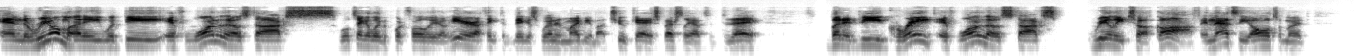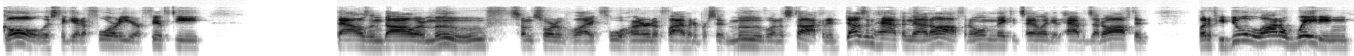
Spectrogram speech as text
and the real money would be if one of those stocks. We'll take a look at the portfolio here. I think the biggest winner might be about 2K, especially after today. But it'd be great if one of those stocks really took off, and that's the ultimate goal is to get a 40 or 50 thousand dollar move, some sort of like 400 or 500 percent move on a stock, and it doesn't happen that often. I won't make it sound like it happens that often, but if you do a lot of waiting,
